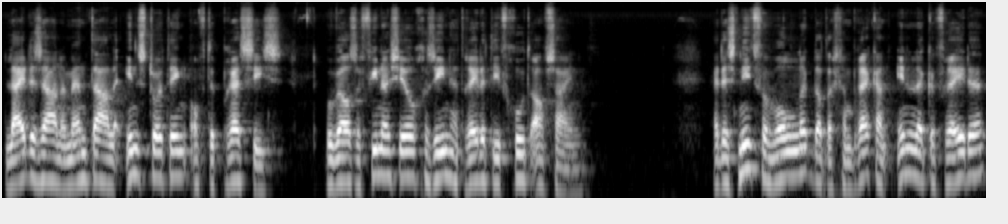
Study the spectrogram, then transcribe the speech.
lijden ze aan een mentale instorting of depressies, hoewel ze financieel gezien het relatief goed af zijn. Het is niet verwonderlijk dat er gebrek aan innerlijke vrede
